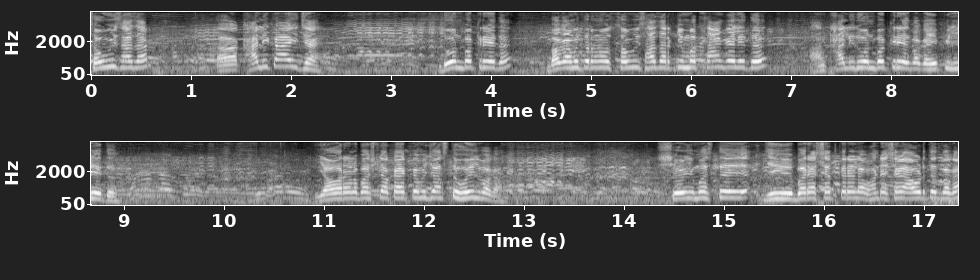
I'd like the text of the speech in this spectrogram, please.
सव्वीस हजार. अं, खाली काय हिच्या? दोन बकरी आहेत बघा मित्रांनो सव्वीस हजार किंमत सांगायला येतं. आणि खाली दोन बकरी आहेत बघा हे पिल्ले येतं यावराला बसल्यावर काय कमी जास्त होईल बघा. शेळी मस्त आहे. जी बऱ्याच शेतकऱ्याला होंड्या शेळ्या आवडतात बघा.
